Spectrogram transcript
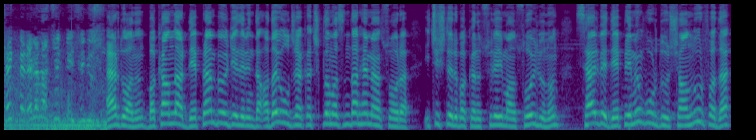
çekme ne kadar çekmeyi seviyorsun? Erdoğan'ın bakanlar deprem bölgelerinde aday olacak açıklamasından hemen sonra İçişleri Bakanı Süleyman Soylu'nun sel ve depremin vurduğu Şanlıurfa'da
